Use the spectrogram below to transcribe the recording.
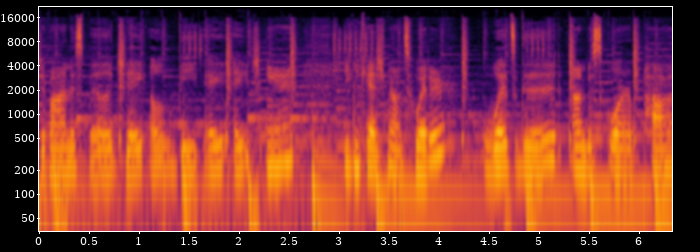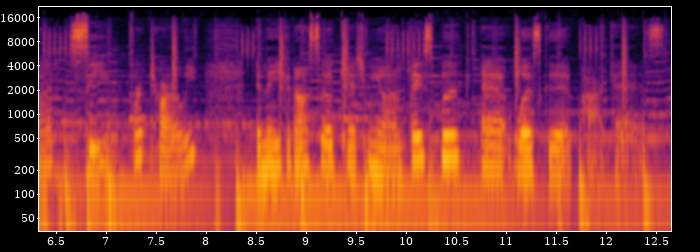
Jovahn is spelled J O V A H N. You can catch me on Twitter, what's good underscore pod C for Charlie. And then you can also catch me on Facebook at what's good podcast.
